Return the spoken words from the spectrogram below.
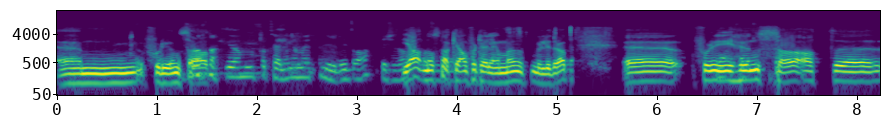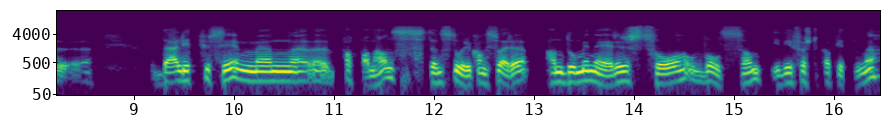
Um, fordi hun sa Nå snakker vi om fortellingen om et mulig drap, ikke sant? Ja, nå snakker jeg om fortellingen om et mulig drap. Uh, fordi hun sa at uh, det er litt pussig, men uh, pappaen hans, den store kong Sverre, han dominerer så voldsomt i de første kapitlene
